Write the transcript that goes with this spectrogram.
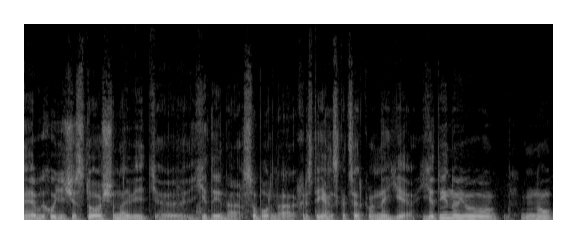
Е, Виходячи з того, що навіть е, єдина соборна християнська церква не є єдиною, ну,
